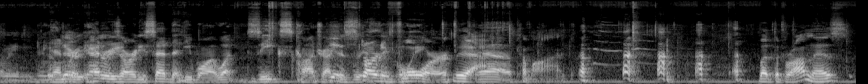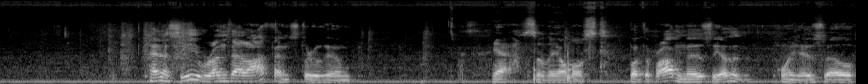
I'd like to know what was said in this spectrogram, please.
I mean, Henry, Henry's already said that he want what Zeke's contract is starting floor. Yeah, yeah, come on. but the problem is, Tennessee runs that offense through him. yeah. So they almost But the problem is, the other point is though,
